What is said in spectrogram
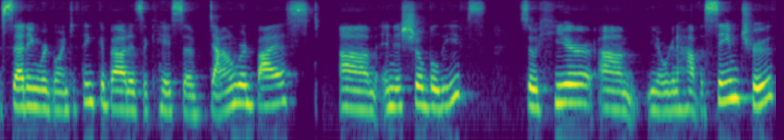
setting we're going to think about is a case of downward biased um, initial beliefs. So here, um, you know, we're going to have the same truth,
